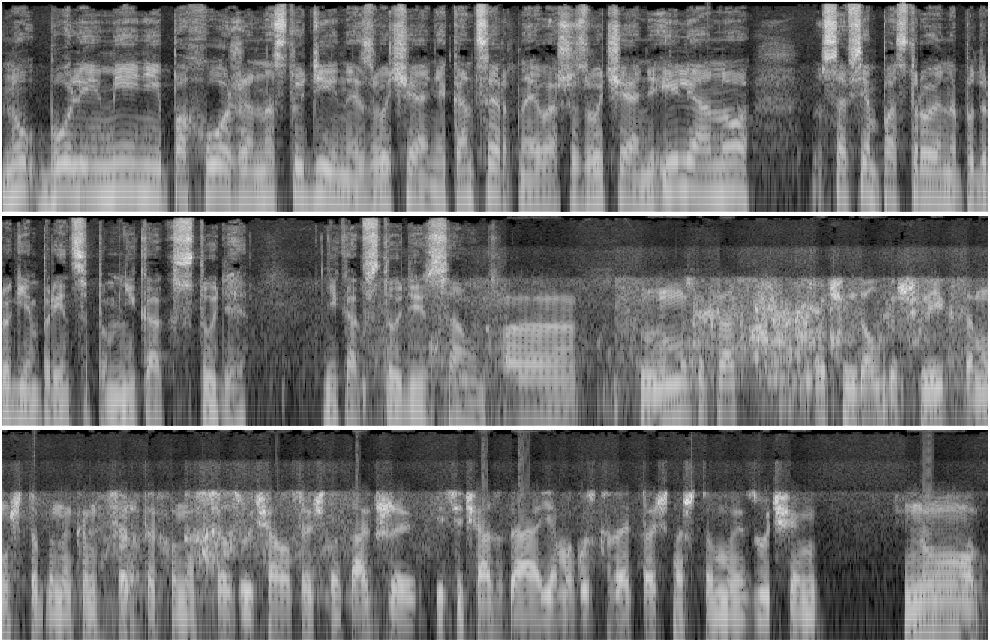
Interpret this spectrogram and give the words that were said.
ну, более-менее похоже на студийное звучание, концертное ваше звучание, или оно совсем построено по другим принципам, не как студия, не как в студии саунд? Ну, мы как раз очень долго шли к тому, чтобы на концертах у нас все звучало точно так же. И сейчас, да, я могу сказать точно, что мы звучим, ну,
